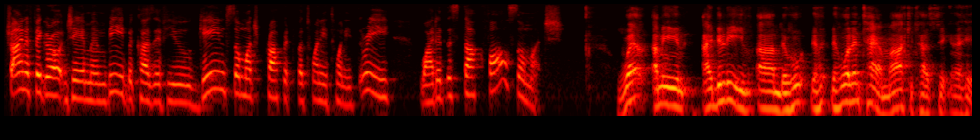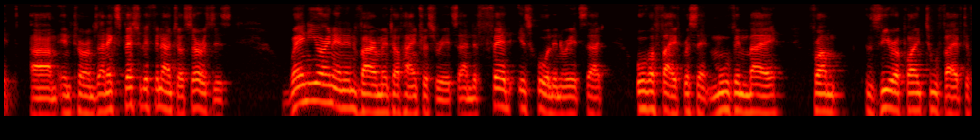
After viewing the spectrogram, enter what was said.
trying to figure out JMB because if you gained so much profit for 2023, why did the stock fall so much? Well, I mean, I believe um, the, whole, the, the, whole entire market has taken a hit um, in terms, and especially financial services. When you're in an environment of high interest rates and the Fed is holding rates at over 5%, moving by from 0.25 to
